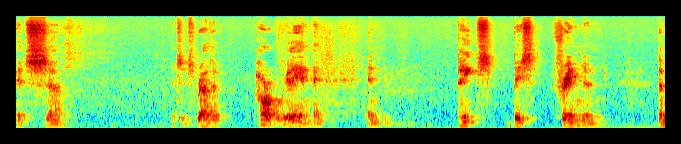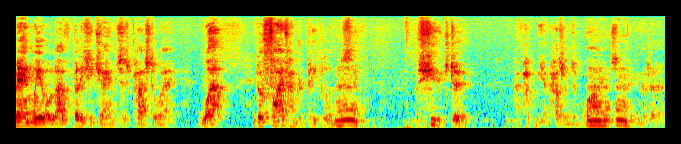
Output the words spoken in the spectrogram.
it's um, it's it's rather horrible, really. And and and Pete's best friend and the man we all love, Billy T. James, has passed away. Well, there were 500 people in this mm. thing. It was huge, dude. You know, husbands and wives mm, and things like that.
